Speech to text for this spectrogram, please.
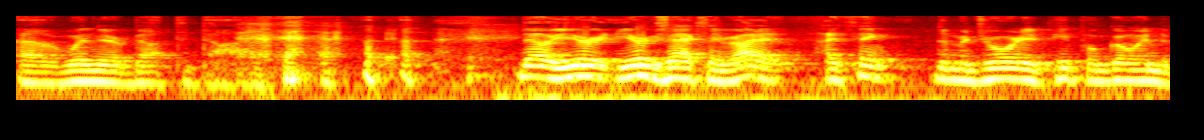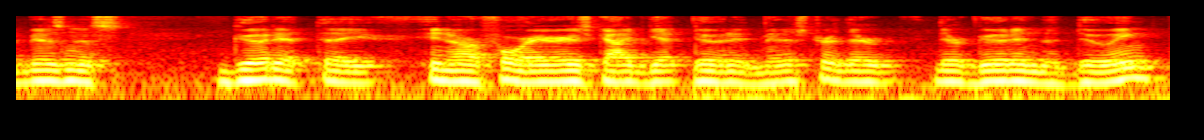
Uh, when they're about to die. no, you're you're exactly right. I think the majority of people go into business good at the in our four areas: guide, get, do, and administer. They're they're good in the doing,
